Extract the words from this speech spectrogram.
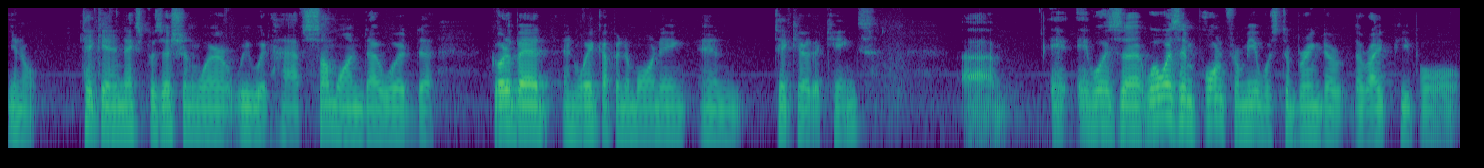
you know taking a next position where we would have someone that would uh, go to bed and wake up in the morning and take care of the Kings. Um, it, it was uh, what was important for me was to bring the, the right people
